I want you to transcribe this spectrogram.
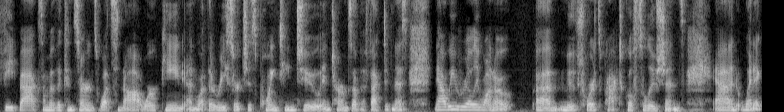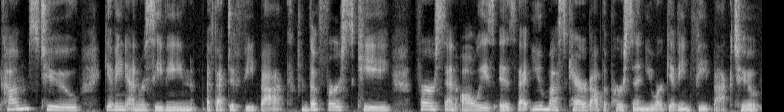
feedback, some of the concerns, what's not working, and what the research is pointing to in terms of effectiveness. Now we really want to um, move towards practical solutions. And when it comes to giving and receiving effective feedback, the first key, first and always, is that you must care about the person you are giving feedback to.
